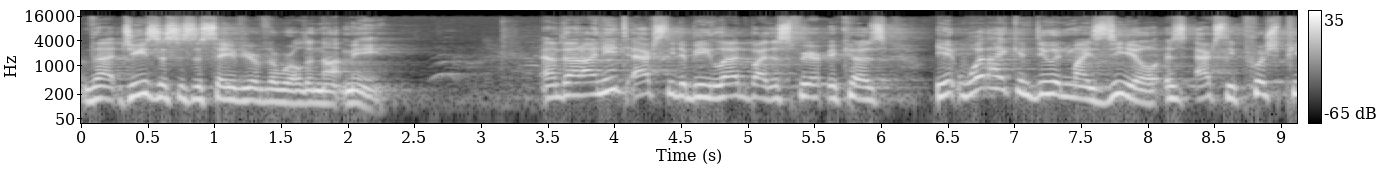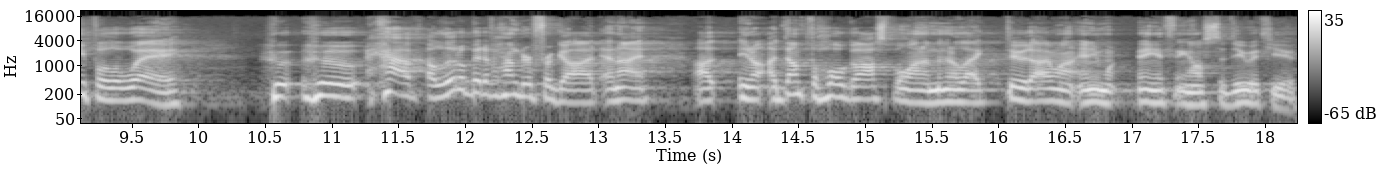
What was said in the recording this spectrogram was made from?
that Jesus is the Savior of the world and not me, and that I need to actually to be led by the Spirit because it, what I can do in my zeal is actually push people away who, who have a little bit of hunger for God, and I, uh, you know, I dump the whole gospel on them, and they're like, dude, I don't want any, anything else to do with you.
